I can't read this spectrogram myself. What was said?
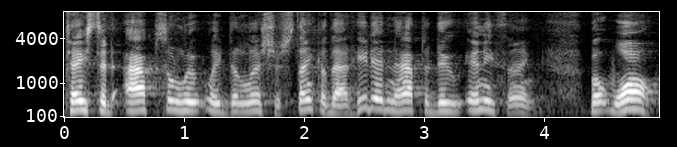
tasted absolutely delicious. Think of that. He didn't have to do anything but walk.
